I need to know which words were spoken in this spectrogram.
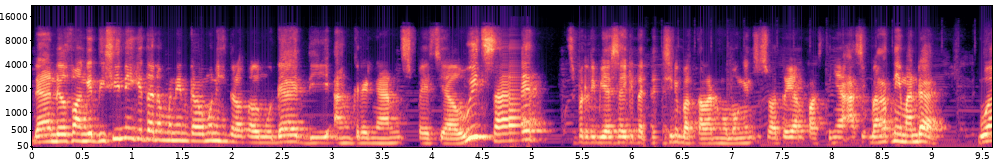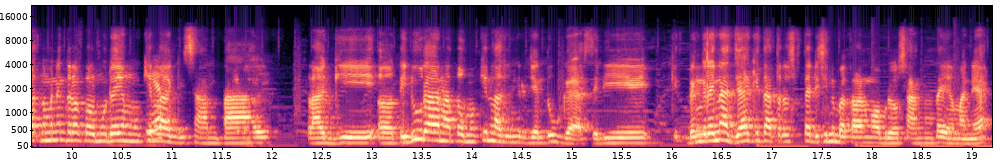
Dan Del Fanggit di sini kita nemenin kamu nih intelektual muda di angkringan spesial Witside. Seperti biasa kita di sini bakalan ngomongin sesuatu yang pastinya asik banget nih Manda. Buat nemenin intelektual muda yang mungkin Yep. lagi santai, lagi eh, tiduran atau mungkin lagi ngerjain tugas. Jadi dengerin aja kita terus kita di sini bakalan ngobrol santai ya Man ya.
